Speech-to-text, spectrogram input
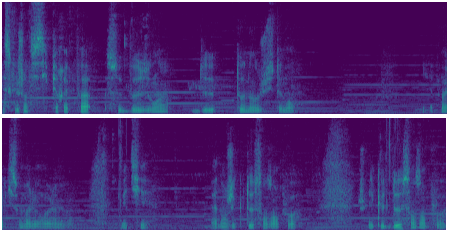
Est-ce que j'anticiperais pas ce besoin de tonneaux justement? Il y a pas mal qui sont malheureux là mais bon. Métier. Bah non, j'ai que 200 emplois. Je n'ai que 200 emplois.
